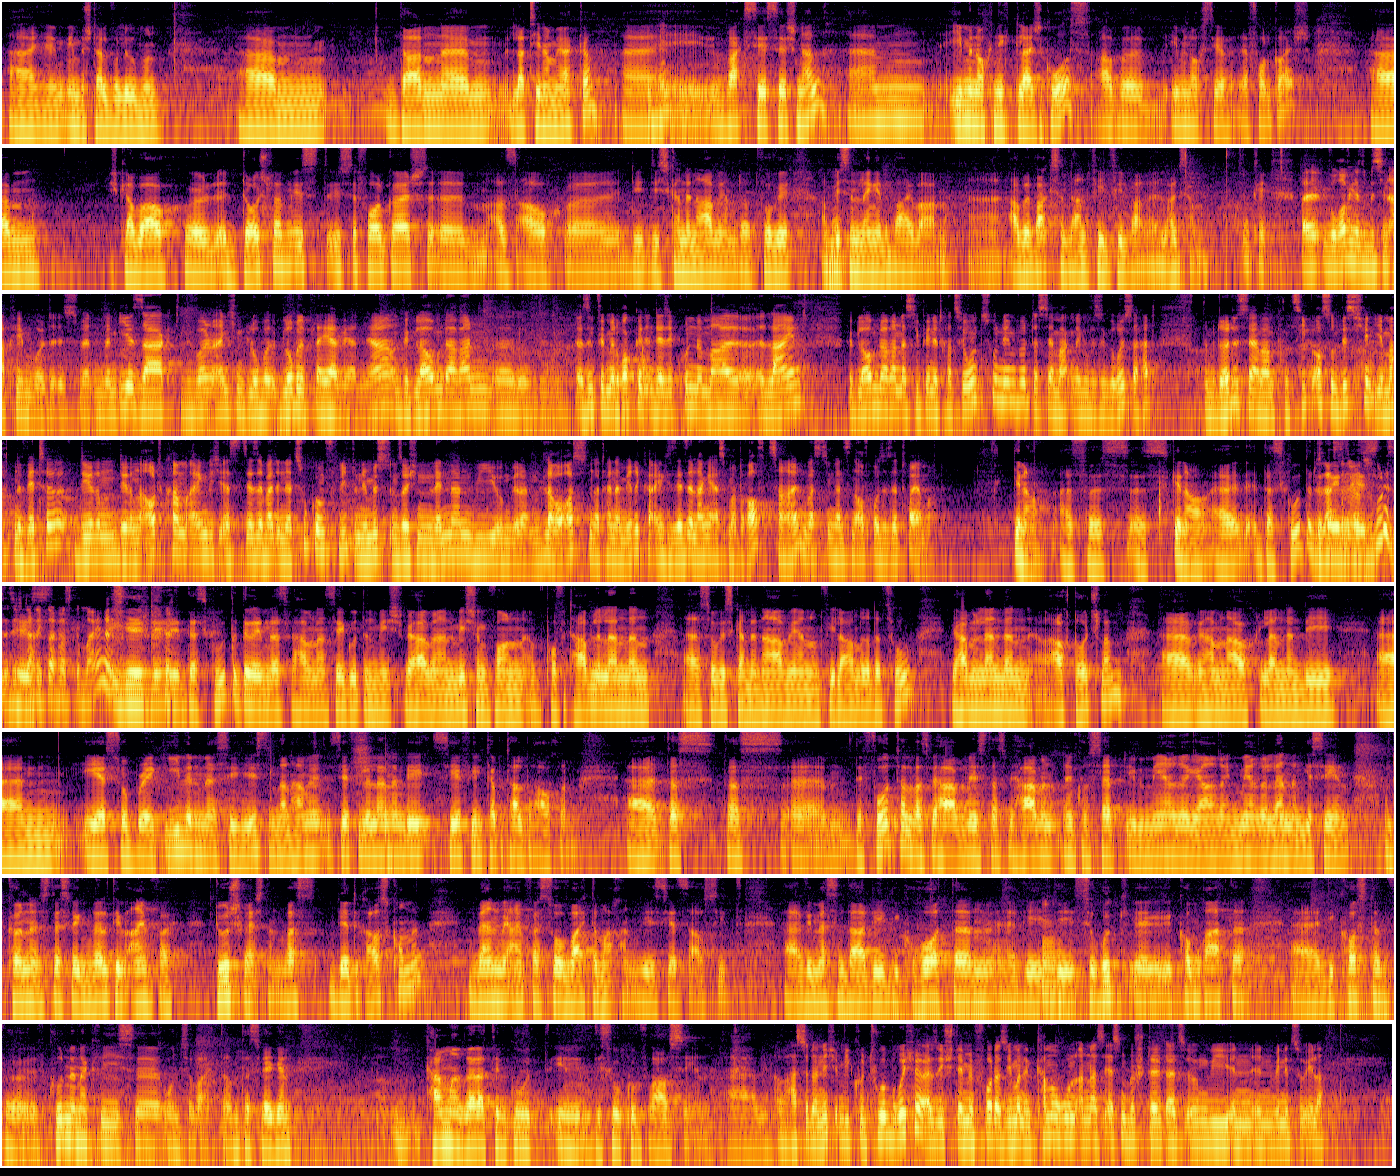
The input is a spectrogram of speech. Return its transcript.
äh, im Bestellvolumen. Ähm, dann ähm, Lateinamerika äh, mhm. wächst sehr, sehr schnell. Ähm, immer noch nicht gleich groß, aber immer noch sehr erfolgreich. Ähm, ich glaube auch äh, Deutschland ist, ist erfolgreich, äh, als auch äh, die, die Skandinavien, dort wo wir ein mhm. bisschen länger dabei waren. Äh, aber wachsen dann viel, viel langsamer. Okay, weil worauf ich jetzt ein bisschen abheben wollte, ist, wenn, wenn ihr sagt, wir wollen eigentlich ein Global, Global Player werden, ja, und wir glauben daran, äh, da sind wir mit Rocket in der Sekunde mal äh, aligned, wir glauben daran, dass die Penetration zunehmen wird, dass der Markt eine gewisse Größe hat. Dann bedeutet es ja aber im Prinzip auch so ein bisschen, ihr macht eine Wette, deren, deren Outcome eigentlich erst sehr, sehr weit in der Zukunft liegt und ihr müsst in solchen Ländern wie Mittlerer Osten, Lateinamerika eigentlich sehr, sehr lange erstmal draufzahlen, was den ganzen Aufbau sehr, sehr teuer macht. Genau, also es, es, genau. Äh, das Gute du drin sagst, ist, Gutes ist. Ich dachte, ich sage was Gemeines. Das Gute drin ist, wir haben einen sehr guten Misch. Wir haben eine Mischung von profitablen Ländern, äh, so wie Skandinavien und viele andere dazu. Wir haben Länder, auch Deutschland. Äh, wir haben auch Länder, die ähm, eher so Break-Even-mäßig ist. Und dann haben wir sehr viele Länder, die sehr viel Kapital brauchen. Äh, das, das, ähm, der Vorteil, was wir haben, ist, dass wir haben den Konzept über mehrere Jahre in mehreren Ländern gesehen und können es deswegen relativ einfach durchrechnen, was wird rauskommen, wenn wir einfach so weitermachen, wie es jetzt aussieht. Äh, wir messen da die, die Kohorten, äh, die, mhm. die Zurückkommrate, die Kosten für Kundenakquise und so weiter. Und deswegen kann man relativ gut in die Zukunft voraussehen. Ähm Aber hast du da nicht irgendwie Kulturbrüche? Also ich stelle mir vor, dass jemand in Kamerun anders Essen bestellt als irgendwie in, in Venezuela.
